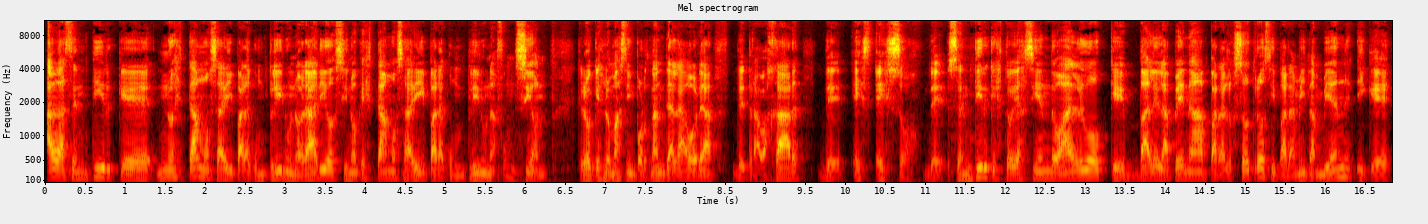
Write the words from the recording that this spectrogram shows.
haga sentir que no estamos ahí para cumplir un horario, sino que estamos ahí para cumplir una función. Creo que es lo más importante a la hora de trabajar, de es eso, de sentir que estoy haciendo algo que vale la pena para los otros y para mí también y que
